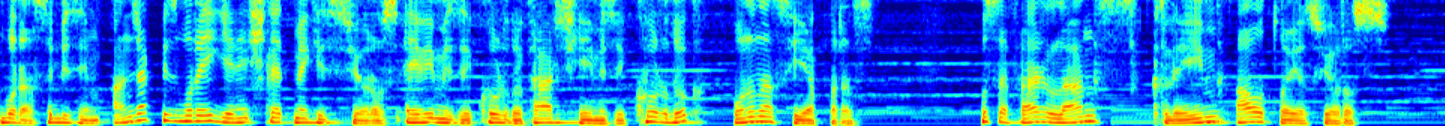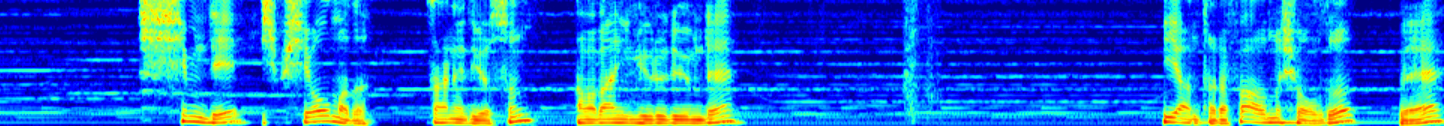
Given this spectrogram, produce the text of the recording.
Burası bizim. Ancak biz burayı genişletmek istiyoruz. Evimizi kurduk, her şeyimizi kurduk. Bunu nasıl yaparız? Bu sefer Lands Claim Auto yazıyoruz. Şimdi hiçbir şey olmadı zannediyorsun. Ama ben yürüdüğümde bir yan tarafa almış oldu ve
